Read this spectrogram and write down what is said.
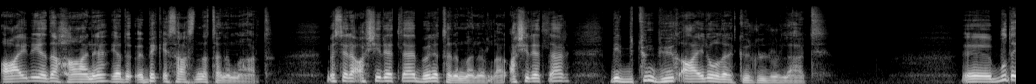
aile ya da hane ya da öbek esasında tanımlardı. Mesela aşiretler böyle tanımlanırlar. Aşiretler bir bütün büyük aile olarak görülürlerdi. E, bu da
